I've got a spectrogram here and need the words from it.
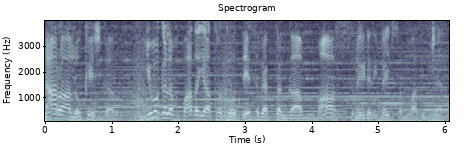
నారా లోకేష్ గారు యువగలం పాదయాత్రతో దేశవ్యాప్తంగా మాస్ లీడర్ ఇమేజ్ సంపాదించారు.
